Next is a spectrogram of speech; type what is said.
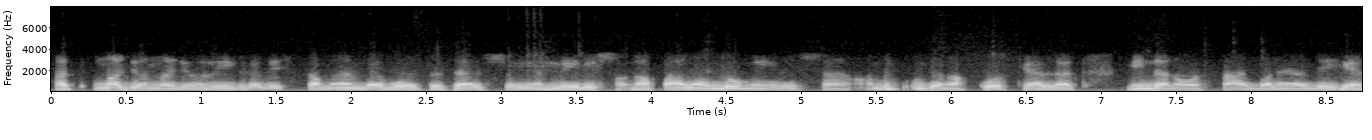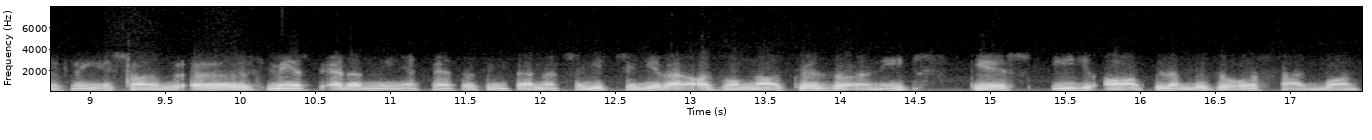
Hát nagyon-nagyon régre visszamenve volt az első ilyen mérés a napállandó mérése, amit ugyanakkor kellett minden országban elvégezni, és a mért eredményeket az internet segítségével azonnal közölni, és így a különböző országban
